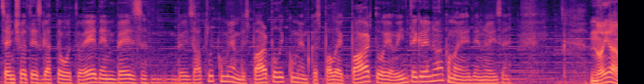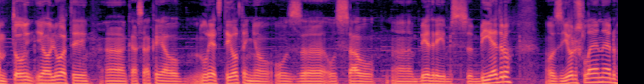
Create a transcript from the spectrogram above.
cenšoties gatavot to ēdienu bez, bez atlikumiem, bez pārpalikumiem, kas paliek pār to jau integrē nākamajā ēdienu reizē. Nu jā, tu jau ļoti, kā saka, jau liec tiltiņu uz, uz savu biedrības biedru, uz Juršu Lēneru,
